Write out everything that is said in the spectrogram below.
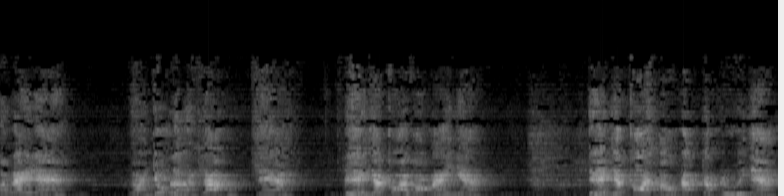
hôm nay nè, nói chung là ít lắm. Nè, để cho coi con này nha để cho coi mẫu năm trăm rưỡi nha.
